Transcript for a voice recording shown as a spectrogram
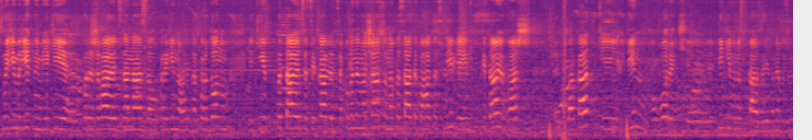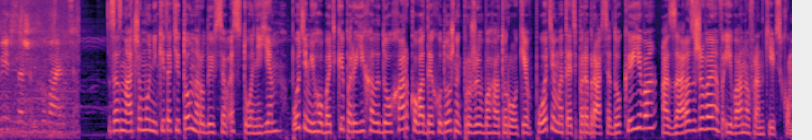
своїм рідним, які переживають за нас, за Україну і за кордоном, які питаються, цікавляться. Коли немає часу написати багато слів, я їм кидаю ваш плакат, і він говорить, е, він їм розказує. Вони розуміють все, що відбувається. Зазначимо, Нікіта Тітов народився в Естонії. Потім його батьки переїхали до Харкова, де художник прожив багато років. Потім митець перебрався до Києва, а зараз живе в Івано-Франківську.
